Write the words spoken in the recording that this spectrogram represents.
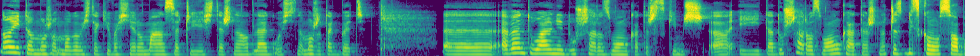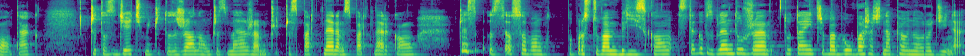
No i to może, mogą być takie właśnie romanse czyjeś też na odległość, no może tak być. E, ewentualnie dłuższa rozłąka też z kimś. E, i ta dłuższa rozłąka też, znaczy z bliską osobą, tak? Czy to z dziećmi, czy to z żoną, czy z mężem, czy, czy z partnerem, z partnerką, czy z, z, osobą po prostu Wam bliską, z tego względu, że tutaj trzeba by uważać na pełną rodzinę,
